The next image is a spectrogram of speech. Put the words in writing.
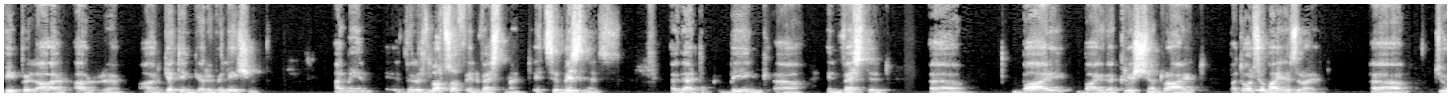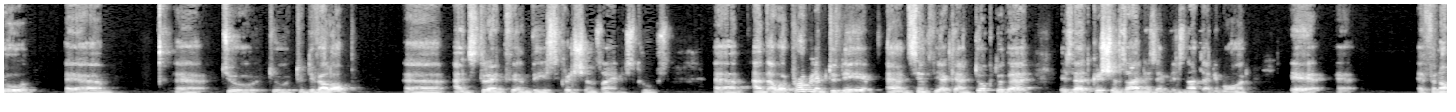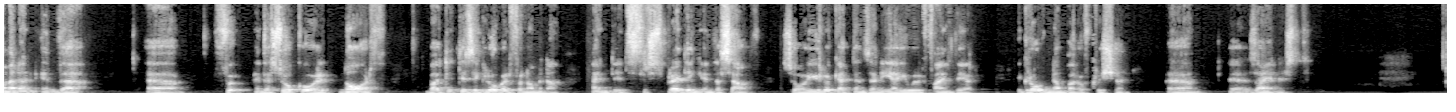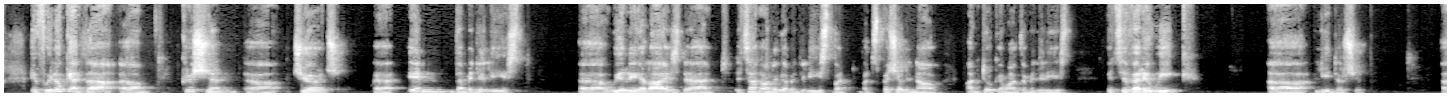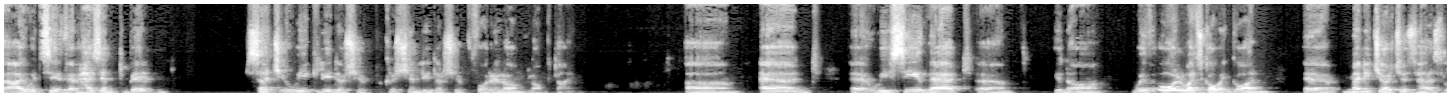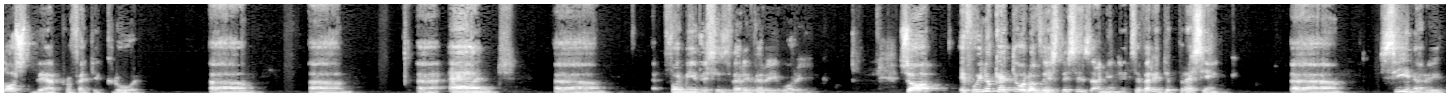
people are, are, are getting a revelation. I mean, there is lots of investment. It's a business uh, that being uh, invested uh, by, by the Christian right, but also by Israel to, to, to, to develop and strengthen these Christian Zionist groups. Um, and our problem today, and Cynthia can talk to that, is that Christian Zionism is not anymore a, a, a phenomenon in the uh, in the so-called north, but it is a global phenomena and it's spreading in the south. So you look at Tanzania, you will find there a growing number of Christian um, uh, Zionists. If we look at the uh, Christian uh, church uh, in the Middle East, uh, we realize that it's not only the Middle East, but, but especially now, I'm talking about the Middle East, it's a very weak uh, leadership. I would say there hasn't been such a weak leadership, Christian leadership, for a long, long time. Um, and uh, we see that, um, you know, with all what's going on, uh, many churches has lost their prophetic role. Um, um uh, and um, for me, this is very, very worrying. So if we look at all of this, this is, I mean, it's a very depressing uh, scenery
